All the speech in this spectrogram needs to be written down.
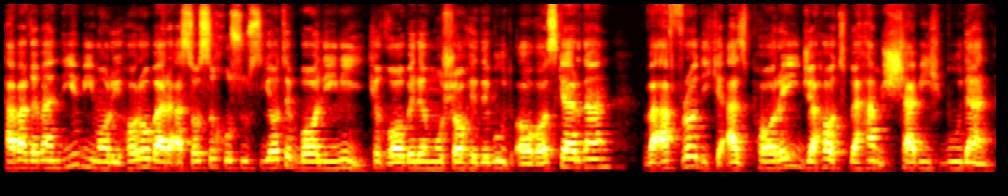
طبقه بندی بیماری ها رو بر اساس خصوصیات بالینی که قابل مشاهده بود آغاز کردند و افرادی که از پاره جهات به هم شبیه بودن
